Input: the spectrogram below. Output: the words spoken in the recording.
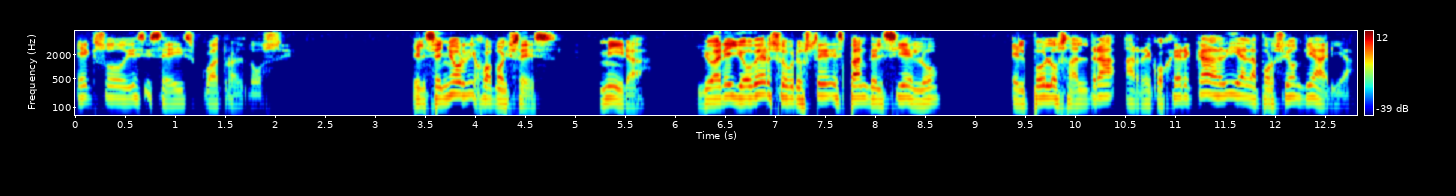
Éxodo 16, 4 al 12. El Señor dijo a Moisés, Mira, yo haré llover sobre ustedes pan del cielo, el pueblo saldrá a recoger cada día la porción diaria.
